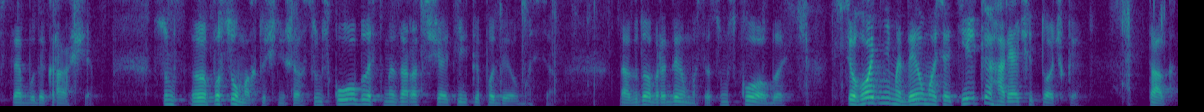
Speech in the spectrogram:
все буде краще. Сум, е, по Сумах, точніше, Сумську область ми зараз ще тільки подивимося. Так, добре, дивимося Сумську область. Сьогодні ми дивимося тільки гарячі точки. Так,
